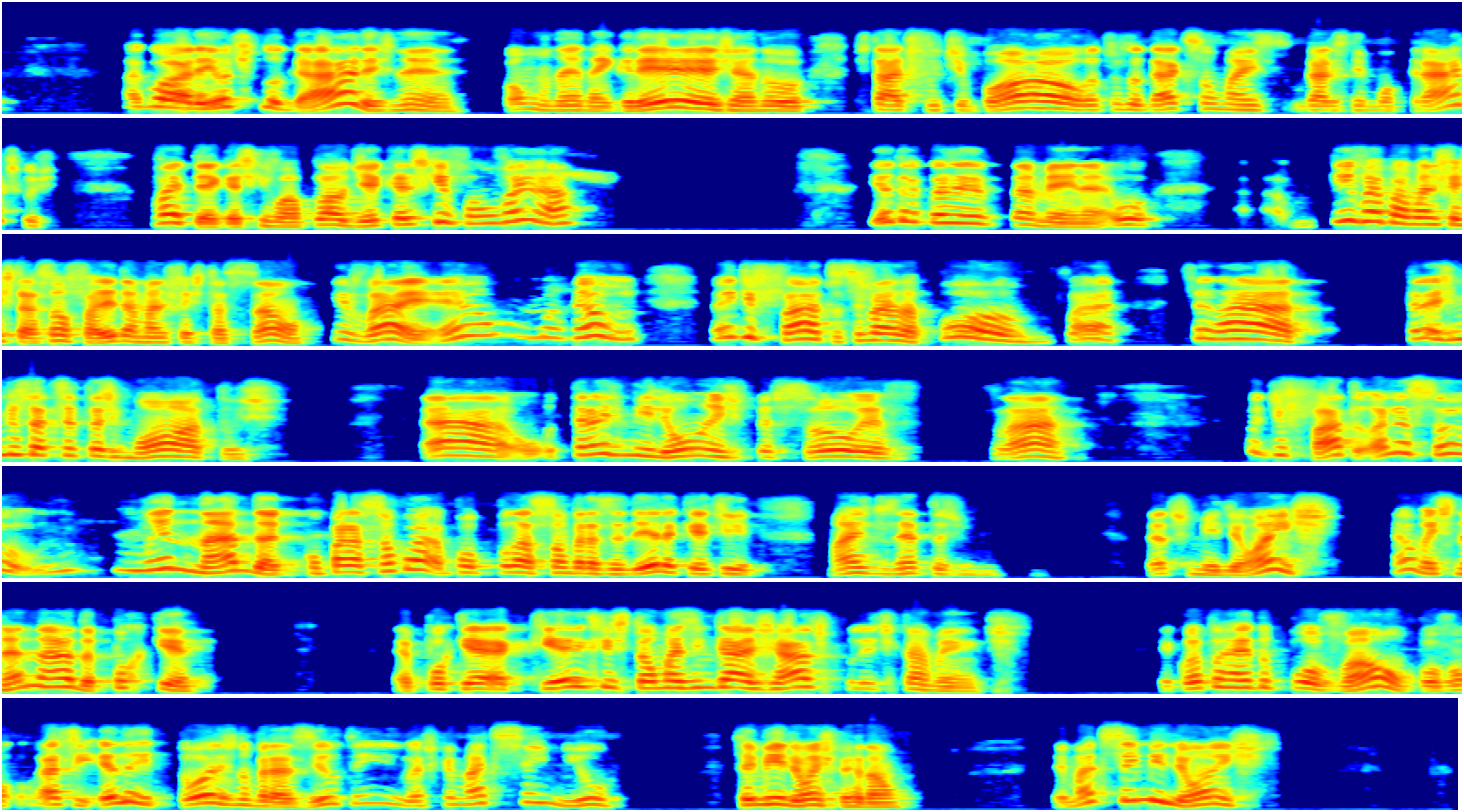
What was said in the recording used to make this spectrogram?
Agora, em outros lugares, né, como né, na igreja, no estádio de futebol, outros lugares que são mais lugares democráticos, vai ter aqueles que vão aplaudir, aqueles que vão vaiar. E outra coisa também, né, o, quem vai para a manifestação, falei da manifestação, que vai, é é, é de fato, você fala, pô, vai, sei lá, 3.700 motos, ah, 3 milhões de pessoas lá. De fato, olha só, não é nada. Em comparação com a população brasileira, que é de mais de 200, 200 milhões, realmente não é nada. Por quê? É porque é aqueles que estão mais engajados politicamente. Enquanto o resto do povão, povão, assim, eleitores no Brasil tem, acho que mais de 100 mil. 100 milhões, perdão. Tem mais de 100 milhões.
